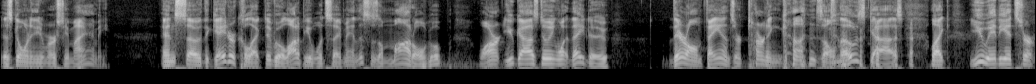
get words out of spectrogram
is going to the University of Miami. And so the Gator Collective, who a lot of people would say, man, this is a model. Why aren't you guys doing what they do? their own fans are turning guns on those guys. like, you idiots are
